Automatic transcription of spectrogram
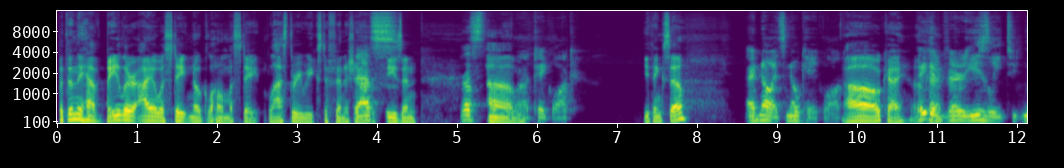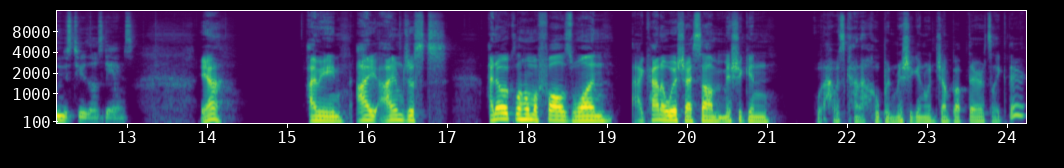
but then they have Baylor, Iowa State, and Oklahoma State last three weeks to finish out the season. That's no, Um, uh, cakewalk. You think so? And no, it's no cakewalk. Oh, okay. They could very easily to lose two of those games. Yeah. I mean, I I'm just I know Oklahoma Falls one. I kind of wish I saw Michigan. I was kind of hoping Michigan would jump up there. It's like they're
